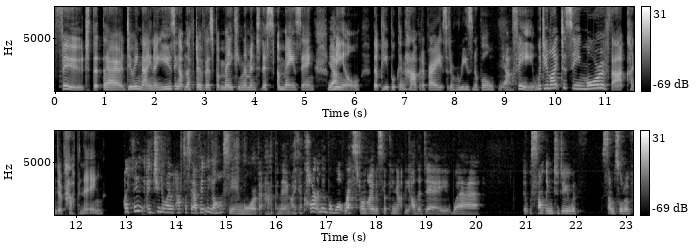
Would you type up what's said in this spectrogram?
food that they're doing that, you know, using up leftovers but making them into this amazing Yeah, meal that people can have at a very sort of reasonable yeah. fee. Would you like to see more of that kind of happening? I think, do you know, I would have to say, I think we are seeing more of it happening. I, I can't remember what restaurant I was looking at the other day where it was something to do with some sort of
